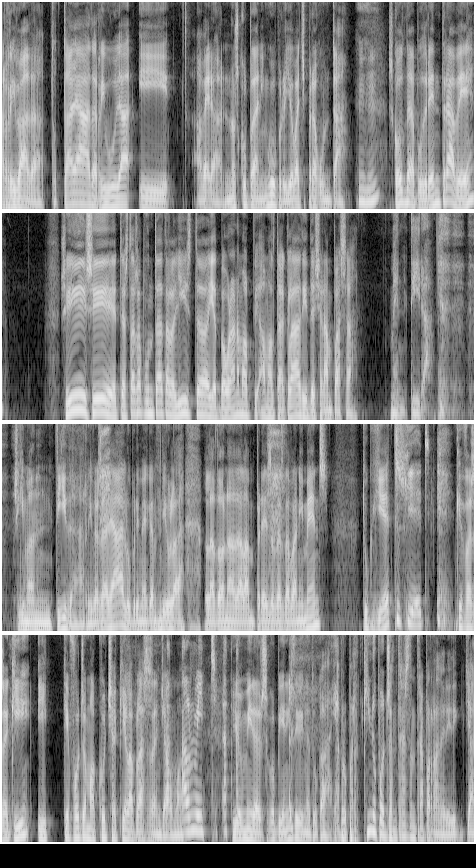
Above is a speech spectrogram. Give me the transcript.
arribada, tot tallat, arribo allà i... A veure, no és culpa de ningú, però jo vaig preguntar. Uh -huh. Escolta, podré entrar bé? Sí, sí, t'estàs apuntat a la llista i et veuran amb el, amb el teclat i et deixaran passar. Mentira. O sigui, mentida. Arribes allà, el primer que em diu la, la dona de l'empresa d'esdeveniments, tu qui ets? Tu qui ets? què fas aquí i què fots amb el cotxe aquí a la plaça Sant Jaume? Al mig. I jo, mira, sóc el pianista i vinc a tocar. Ja, però per aquí no pots entrar, has d'entrar per darrere. I dic, ja,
